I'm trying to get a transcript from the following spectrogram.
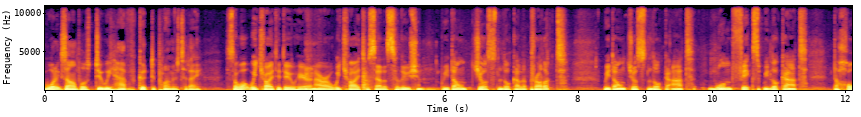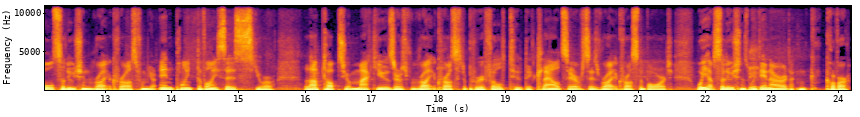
what examples do we have of good deployments today? So what we try to do here in Arrow, we try to sell a solution. We don't just look at a product. We don't just look at one fix. We look at the whole solution right across from your endpoint devices, your laptops, your Mac users, right across the peripheral to the cloud services, right across the board. We have solutions within our that can cover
